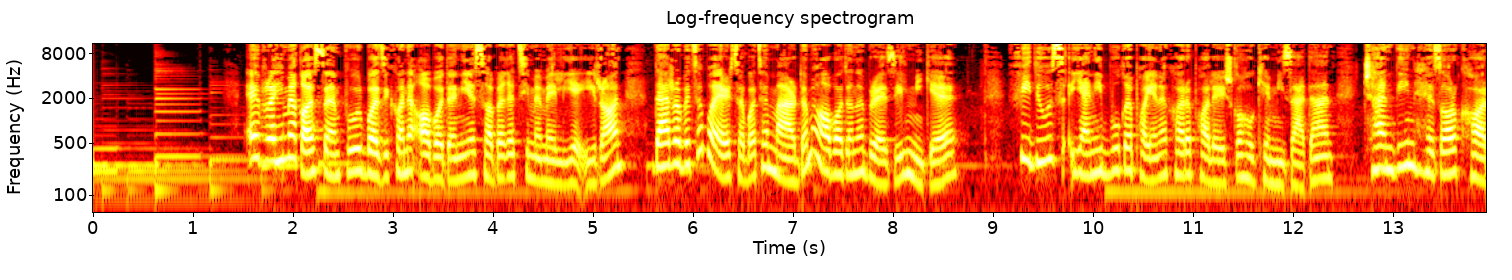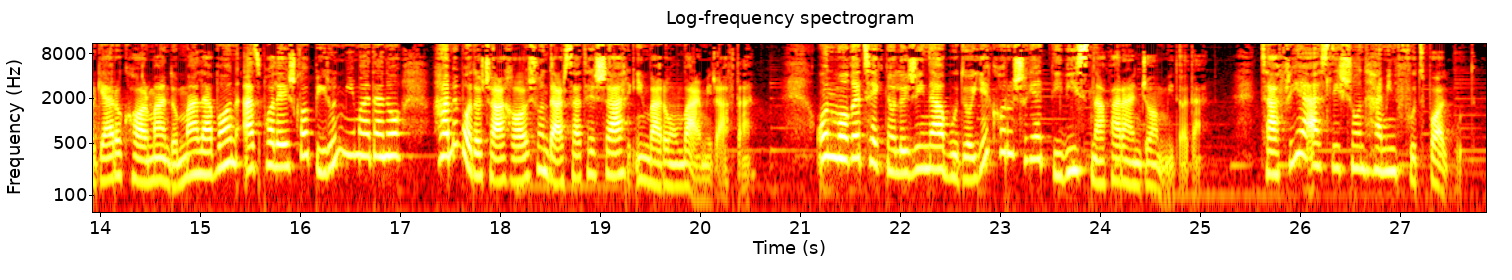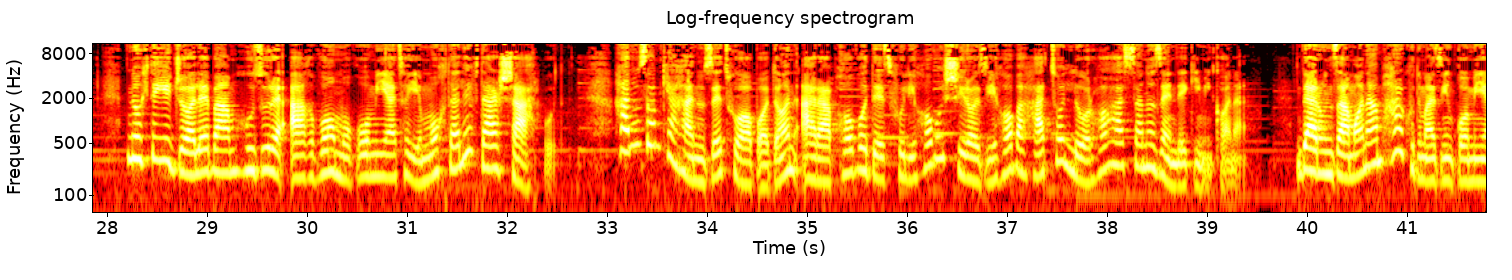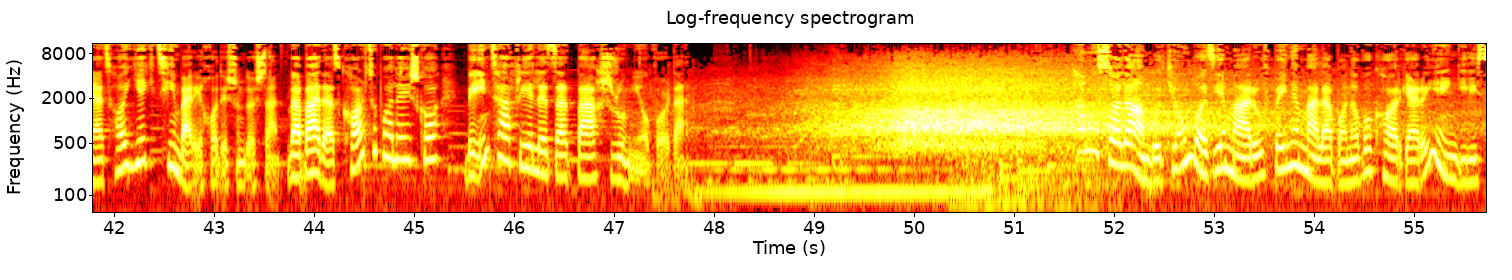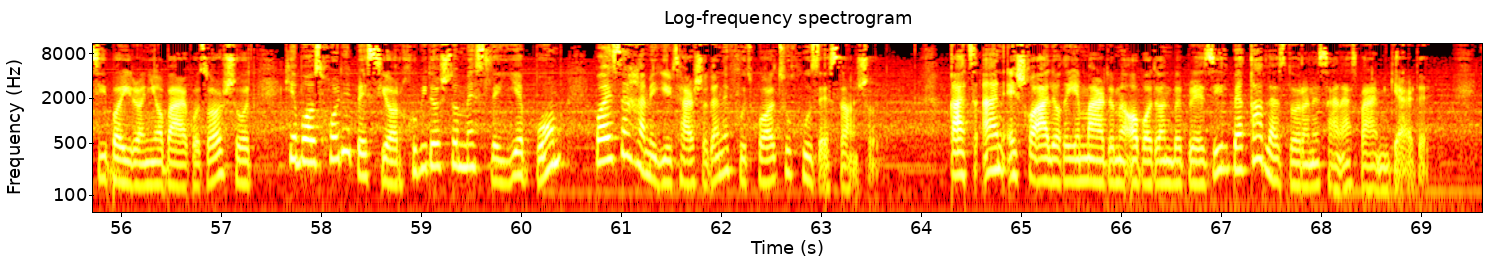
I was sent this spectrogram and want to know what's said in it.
ابراهیم قاسمپور بازیکن آبادانی سابق تیم ملی ایران در رابطه با ارتباط مردم آبادان برزیل میگه فیدوس یعنی بوق پایان کار پالایشگاهو که می‌زدن چندین هزار کارگر و کارمند و ملوان از پالایشگاه بیرون میمدن و همه با دوچرخه هاشون در سطح شهر این ور اونور می‌رفتن. اون موقع تکنولوژی نبود و یک کارو شاید دیویست نفر انجام می‌دادن. تفریح اصلیشون همین فوتبال بود. نکته جالبم حضور اقوام و قومیت های مختلف در شهر بود. هنوزم که هنوزه تو آبادان عرب ها و دسفولی ها و شیرازی ها و حتی لورها هستن و زندگی می‌کنن. در اون زمانم هر کدوم از این قومیت ها یک تیم برای خودشون داشتن و بعد از کار تو پالایشگاه به این تفریح لذت بخش رو می آوردن. سالا هم بود که اون بازی معروف بین ملوانا و کارگرای انگلیسی با ایرانیا برگزار شد که بازخورد بسیار خوبی داشت و مثل یه بمب باعث همهگیرتر شدن فوتبال تو خوزستان شد. قطعا عشق و علاقه مردم آبادان به برزیل به قبل از دوران صنعت برمیگرده.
